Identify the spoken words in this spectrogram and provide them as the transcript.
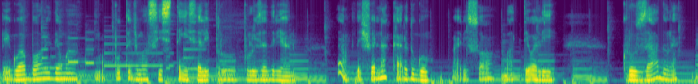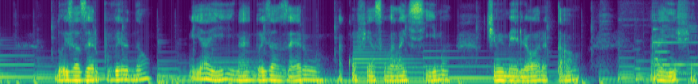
pegou a bola e deu uma, uma puta de uma assistência ali pro, pro Luiz Adriano. Não, deixou ele na cara do gol. Mas ele só bateu ali cruzado, né? 2 a 0 pro Verdão. E aí, né? 2 a 0 a confiança vai lá em cima, o time melhora tal. Aí, filho.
